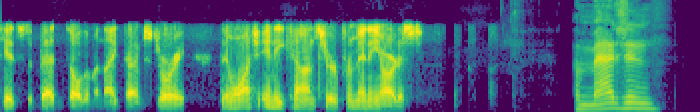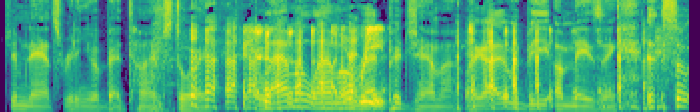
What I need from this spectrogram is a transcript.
kids to bed and tell them a nighttime story than watch any concert from any artist. Imagine Jim Nantz reading you a bedtime story. Llama Llama Red read. Pajama. Like I, it would be amazing. Uh, so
